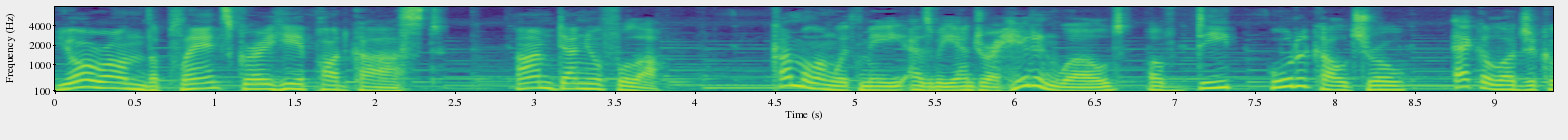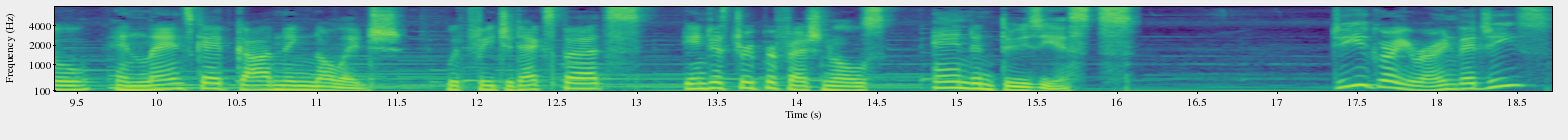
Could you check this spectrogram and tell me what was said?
You're on the Plants Grow Here podcast. I'm Daniel Fuller. Come along with me as we enter a hidden world of deep horticultural, ecological, and landscape gardening knowledge with featured experts, industry professionals, and enthusiasts. Do you grow your own veggies?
